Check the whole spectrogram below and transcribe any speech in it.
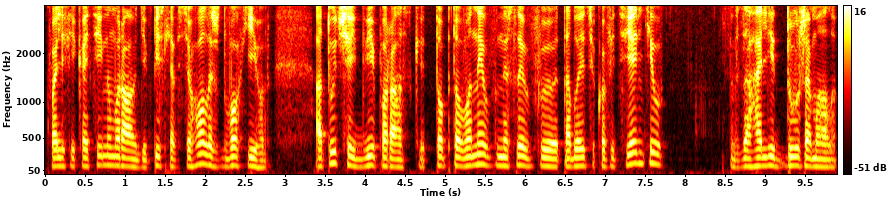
кваліфікаційному раунді, після всього лиш двох ігор. А тут ще й дві поразки. Тобто вони внесли в таблицю коефіцієнтів взагалі дуже мало.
